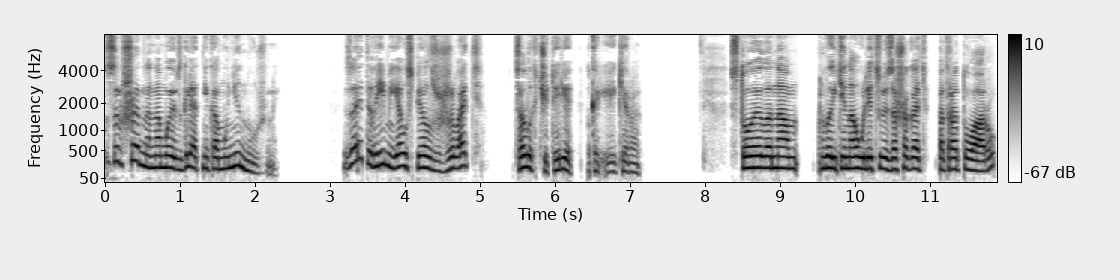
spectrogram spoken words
совершенно, на мой взгляд, никому не нужной. За это время я успел сживать целых четыре крекера. Стоило нам выйти на улицу и зашагать по тротуару,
